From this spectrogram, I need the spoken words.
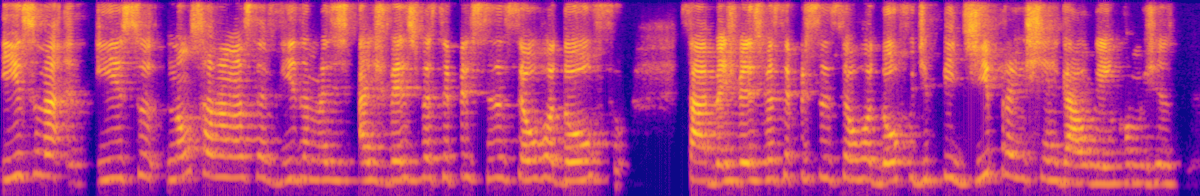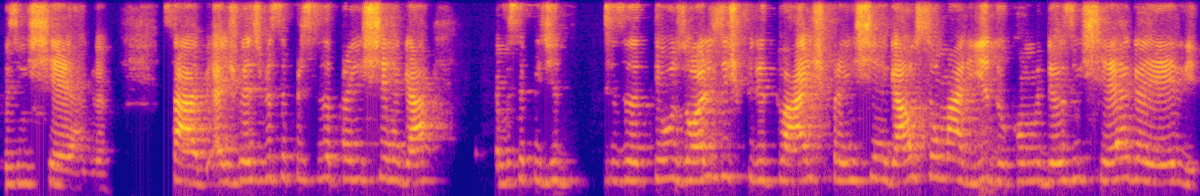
isso, na, isso não só na nossa vida, mas às vezes você precisa ser o Rodolfo sabe? Às vezes você precisa ser o Rodolfo de pedir para enxergar alguém como Jesus enxerga, sabe? Às vezes você precisa para enxergar, você precisa ter os olhos espirituais para enxergar o seu marido como Deus enxerga ele.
